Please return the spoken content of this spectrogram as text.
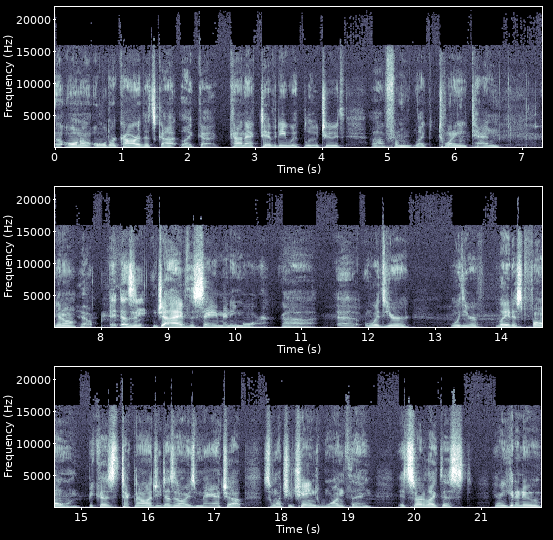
own an older car that's got like uh, connectivity with Bluetooth uh, from like 2010, you know, Yep. it doesn't jive the same anymore uh, uh, with your with your latest phone because technology doesn't always match up. So once you change one thing, it's sort of like this. You know, you get a new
